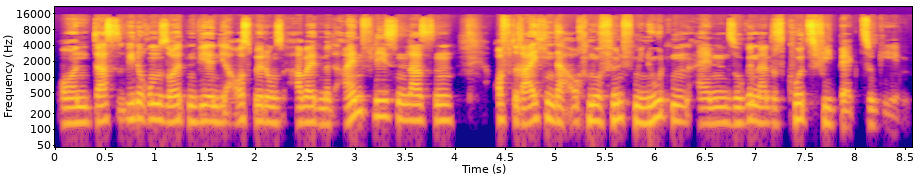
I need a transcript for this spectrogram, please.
Und das wiederum sollten wir in die Ausbildungsarbeit mit einfließen lassen. Oft reichen da auch nur fünf Minuten, ein sogenanntes Kurzfeedback zu geben.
